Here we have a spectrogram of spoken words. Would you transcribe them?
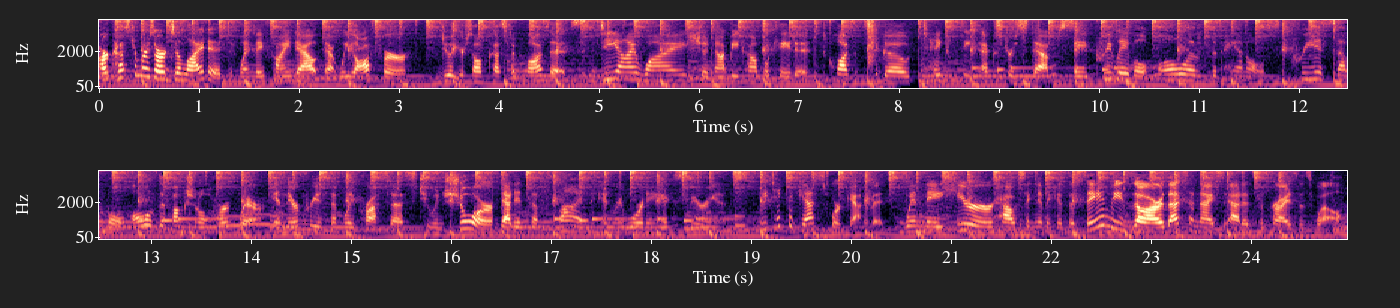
Our customers are delighted when they find out that we offer do-it-yourself custom closets. DIY should not be complicated. Closets to Go takes the extra steps. They pre-label all of the panels, pre-assemble all of the functional hardware in their pre-assembly process to ensure that it's a fun and rewarding experience. We take the guesswork out of it. When they hear how significant the savings are, that's a nice added surprise as well.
